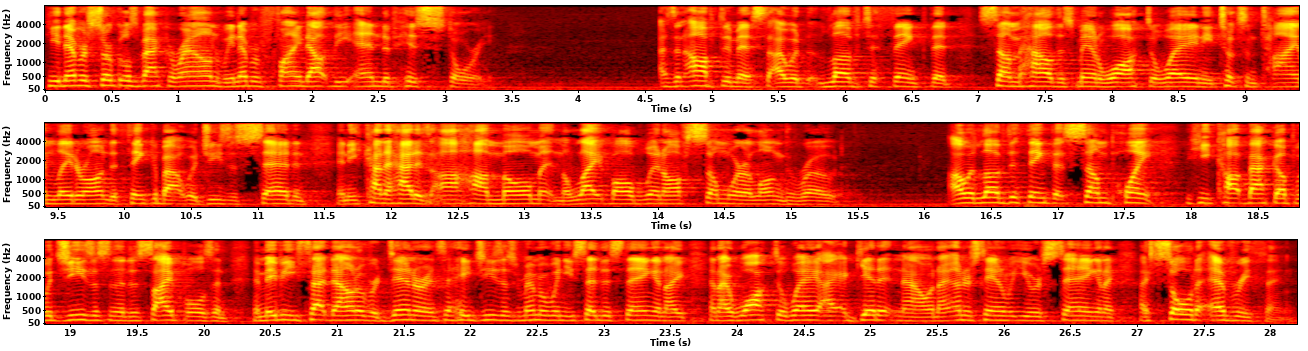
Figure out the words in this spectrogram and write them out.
He never circles back around. We never find out the end of his story. As an optimist, I would love to think that somehow this man walked away and he took some time later on to think about what Jesus said and, and he kind of had his aha moment and the light bulb went off somewhere along the road. I would love to think that some point he caught back up with Jesus and the disciples, and, and maybe he sat down over dinner and said, Hey, Jesus, remember when you said this thing? And I, and I walked away. I get it now, and I understand what you were saying, and I, I sold everything.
